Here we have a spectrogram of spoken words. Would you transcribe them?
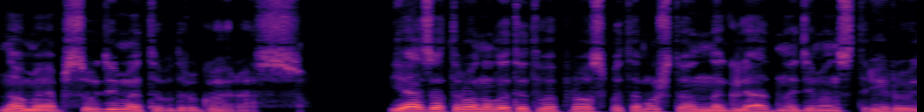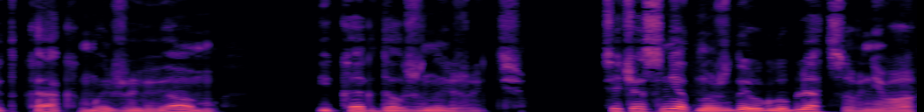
Но мы обсудим это в другой раз. Я затронул этот вопрос, потому что он наглядно демонстрирует, как мы живем и как должны жить. Сейчас нет нужды углубляться в него,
